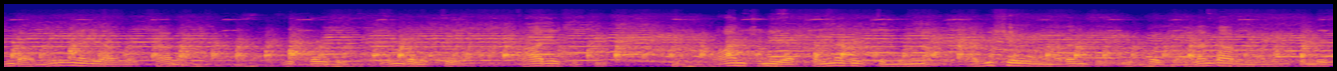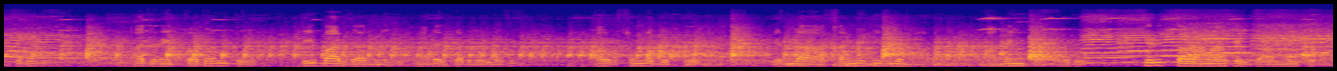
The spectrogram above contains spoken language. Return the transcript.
இந்த முருகனடியார்கள் சேனல் இப்பொழுது உங்களுக்கு காரியசித்தி ஆஞ்சநேயர் சன்னதிக்கு முன்னால் அபிஷேகம் நடந்து இப்பொழுது அலங்காரம் நடந்து கொண்டிருக்கிறது. அதனைத் தொடர்ந்து தீபாராதனை நடைபெறவுள்ளது. அவர் சொன்னது போல் எல்லா சன்னதிகளும் அமைந்த ஒரு திருத்தலமாக இது அமைகிறது.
